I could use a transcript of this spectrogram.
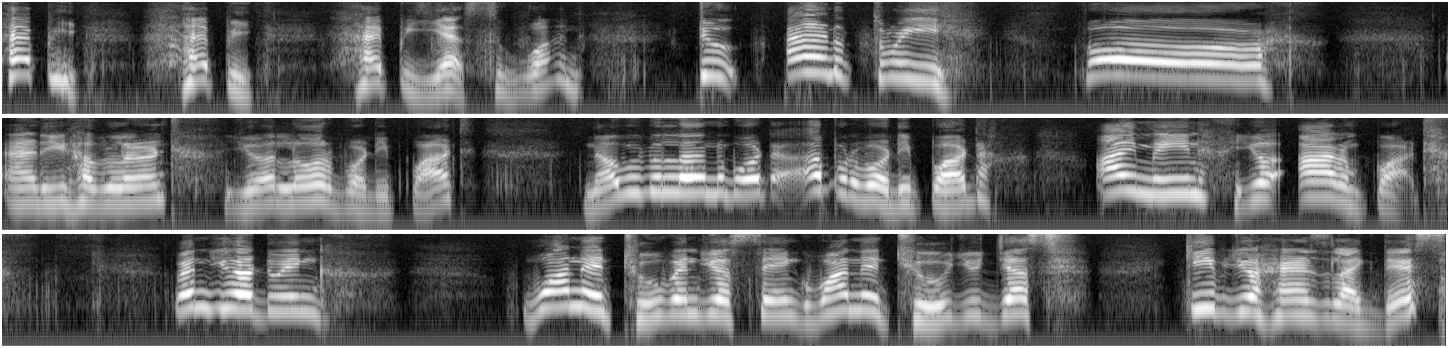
happy, happy, happy. Yes. One, two, and three, four. And you have learned your lower body part. Now we will learn about upper body part. I mean your arm part. When you are doing one and two, when you are saying one and two, you just keep your hands like this.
